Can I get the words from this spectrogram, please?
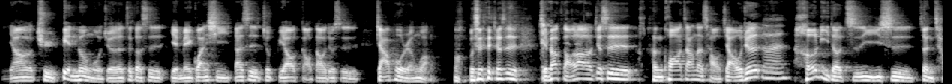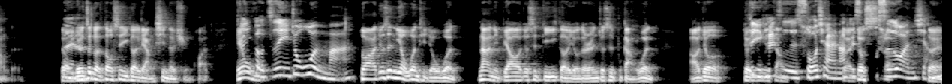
你要去辩论，我觉得这个是也没关系，但是就不要搞到就是家破人亡哦，不是，就是也不要搞到就是很夸张的吵架。我觉得合理的质疑是正常的，对，对我觉得这个都是一个良性的循环，因为我有们质疑就问嘛。对啊，就是你有问题就问，那你不要就是第一个，有的人就是不敢问，然后就就自己开始锁起来，然后开始胡思乱想。对，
